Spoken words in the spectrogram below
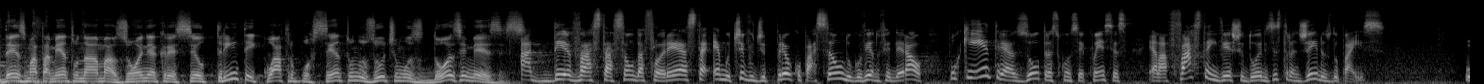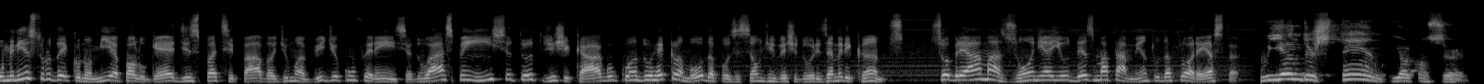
Desmatamento na Amazônia cresceu 34% nos últimos 12 meses. A devastação da floresta é motivo de preocupação do governo federal, porque, entre as outras consequências, ela afasta investidores estrangeiros do país. O ministro da Economia, Paulo Guedes, participava de uma videoconferência do Aspen Institute de Chicago quando reclamou da posição de investidores americanos sobre a Amazônia e o desmatamento da floresta. We understand your concern.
